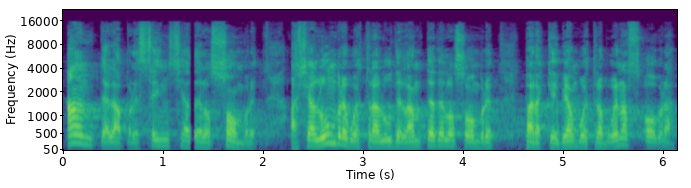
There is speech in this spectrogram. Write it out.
ante la presencia de los hombres. Así alumbre vuestra luz delante de los hombres para que vean vuestras buenas obras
